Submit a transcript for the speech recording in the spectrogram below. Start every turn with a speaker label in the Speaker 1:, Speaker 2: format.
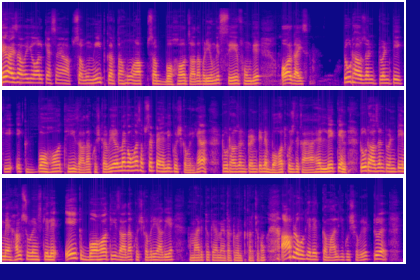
Speaker 1: Hey guys भाई all कैसे हैं आप सब? उम्मीद करता हूँ आप सब बहुत ज़्यादा बड़े होंगे सेफ़ होंगे। और गाइस 2020 की एक बहुत ही ज़्यादा खुशखबरी, और मैं कहूँगा सबसे पहली खुशखबरी, है ना? 2020 ने बहुत कुछ दिखाया है, लेकिन 2020 में हम स्टूडेंट्स के लिए एक बहुत ही ज़्यादा खुशखबरी आ गई है। हमारी तो क्या, मैं तो ट्वेल्थ कर चुका हूँ। आप लोगों के लिए कमाल की खुशखबरी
